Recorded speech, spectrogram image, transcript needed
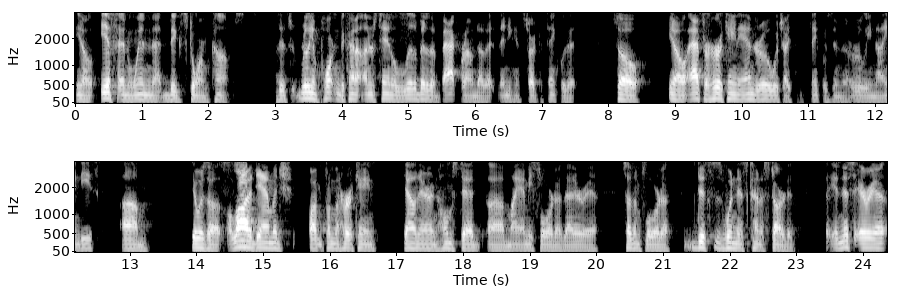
you know, if and when that big storm comes. It's really important to kind of understand a little bit of the background of it, then you can start to think with it. So, you know, after Hurricane Andrew, which I think was in the early 90s, um, there was a, a lot of damage from, from the hurricane down there in Homestead, uh, Miami, Florida, that area, southern Florida. This is when this kind of started. In this area,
